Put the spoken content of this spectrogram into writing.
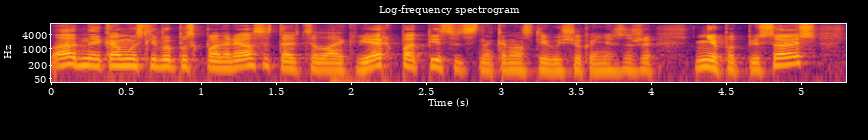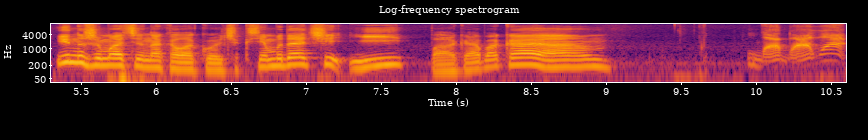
Ладно, и кому если выпуск понравился, ставьте лайк вверх, подписывайтесь на канал, если вы еще, конечно же, не подписались, и нажимайте на колокольчик. Всем удачи и пока-пока! Да-да-да!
